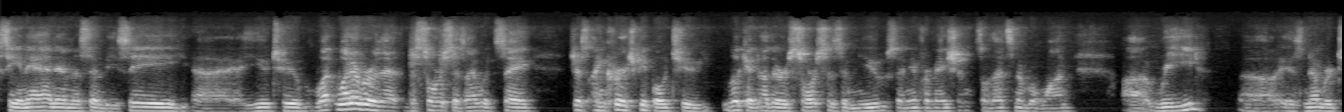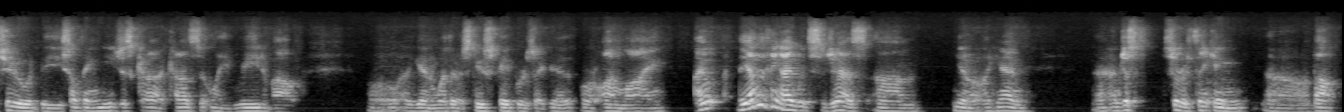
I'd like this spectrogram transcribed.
CNN, MSNBC, uh, YouTube, what, whatever the, the source is. I would say just I encourage people to look at other sources of news and information. So that's number one. Uh, read uh, is number two, would be something you just kind of constantly read about. Well, again, whether it's newspapers or, or online. I, the other thing I would suggest, um, you know, again, I'm just sort of thinking uh, about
